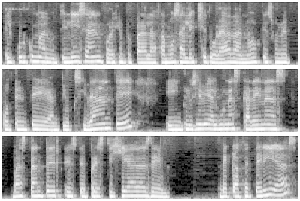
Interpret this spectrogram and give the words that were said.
El cúrcuma lo utilizan, por ejemplo, para la famosa leche dorada, ¿no? Que es un potente antioxidante, e inclusive algunas cadenas bastante este, prestigiadas de, de cafeterías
